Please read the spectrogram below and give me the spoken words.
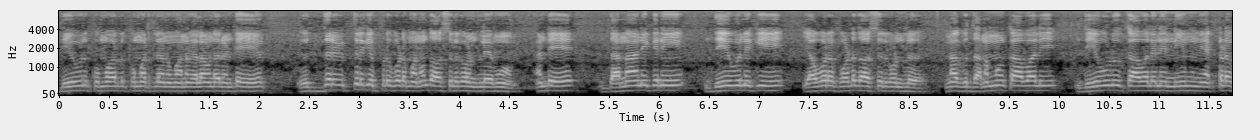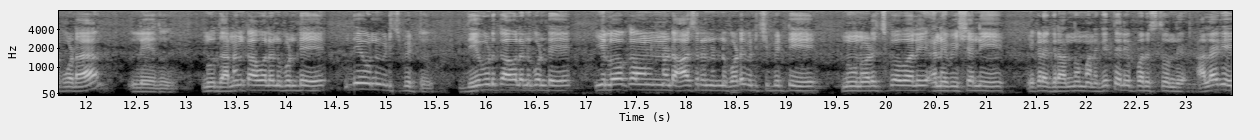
దేవుని కుమారులు కుమార్తెలను మనం ఎలా ఉండాలంటే ఇద్దరు వ్యక్తులకి ఎప్పుడు కూడా మనం దాసులుగా ఉండలేము. అంటే ధనానికిని దేవునికి ఎవరు కూడా దాసులుగా ఉండలేరు. నాకు ధనము కావాలి దేవుడు కావాలనే నియమం ఎక్కడ కూడా లేదు. నువ్వు ధనం కావాలనుకుంటే దేవుడిని విడిచిపెట్టు. దేవుడు కావాలనుకుంటే ఈ లోకంలో ఉన్న ఆశ్రయాన్ని కూడా విడిచిపెట్టి నువ్వు నడుచుకోవాలి అనే విషయాన్ని ఇక్కడ గ్రంథం మనకి తెలియపరుస్తుంది. అలాగే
